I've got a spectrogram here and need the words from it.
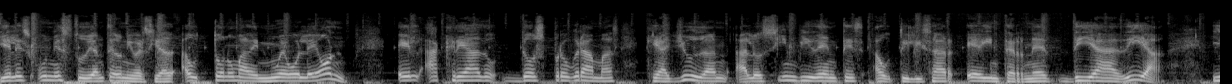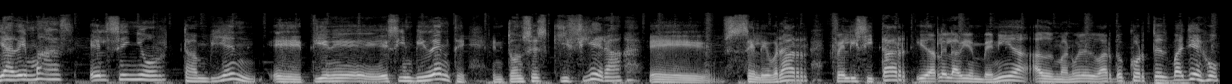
y él es un estudiante de la Universidad Autónoma de Nuevo León. Él ha creado dos programas que ayudan a los invidentes a utilizar el Internet día a día. Y además el señor también eh, tiene, es invidente. Entonces quisiera eh, celebrar, felicitar y darle la bienvenida a don Manuel Eduardo Cortés Vallejo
